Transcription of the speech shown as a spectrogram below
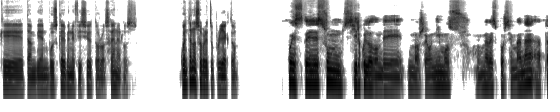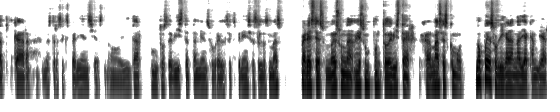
que también busque el beneficio de todos los géneros. Cuéntanos sobre tu proyecto. Pues es un círculo donde nos reunimos una vez por semana a platicar nuestras experiencias. Y dar puntos de vista también sobre las experiencias de los demás. Pero es eso, no es una, es un punto de vista, jamás es como, no puedes obligar a nadie a cambiar,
